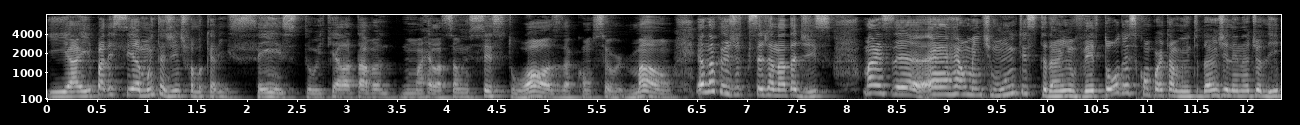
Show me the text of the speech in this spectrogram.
E aí parecia, muita gente falou que era incesto e que ela tava numa relação incestuosa com seu irmão. Eu não acredito que seja nada disso, mas é, é realmente muito estranho ver todo esse comportamento da Angelina Jolie,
